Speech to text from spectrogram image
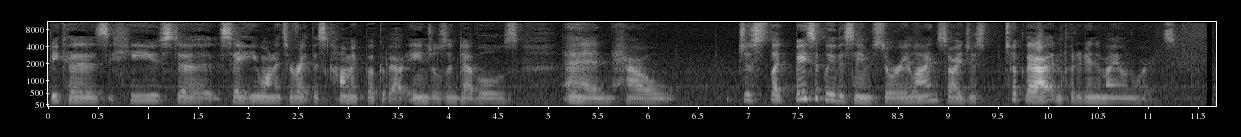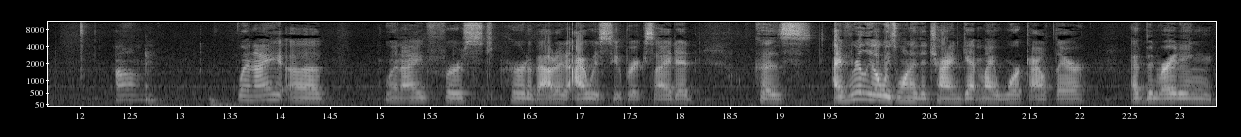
because he used to say he wanted to write this comic book about angels and devils and how just like basically the same storyline. So I just took that and put it into my own words. Um, when I uh, when I first heard about it, I was super excited because I've really always wanted to try and get my work out there. I've been writing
